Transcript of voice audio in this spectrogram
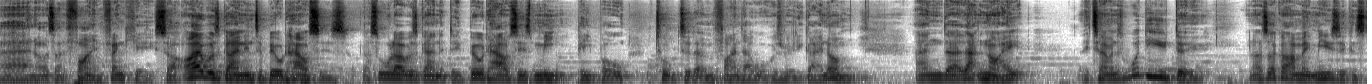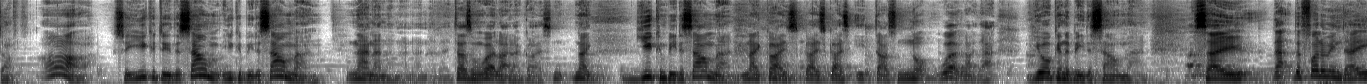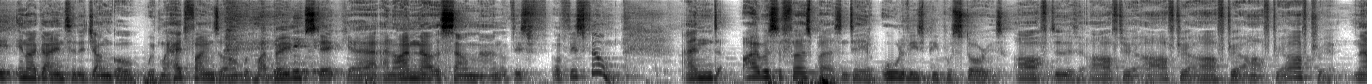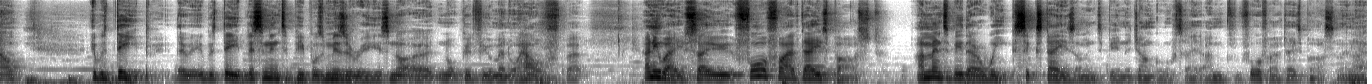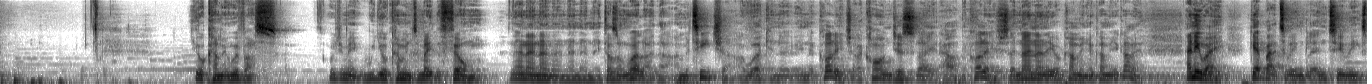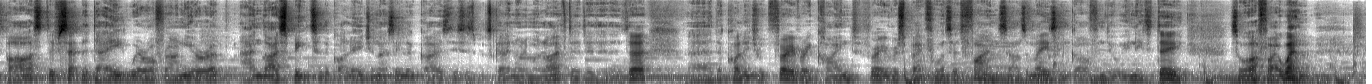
Uh, and I was like, fine, thank you. So I was going in to build houses. That's all I was going to do build houses, meet people, talk to them, find out what was really going on. And uh, that night, they turned me, what do you do? And I was like, oh, I make music and stuff. Ah, so you could do the sound, you could be the sound man. No, no, no, no, no, no. It doesn't work like that, guys. No, you can be the sound man. No, guys, guys, guys, it does not work like that. You're going to be the sound man. So that the following day, in I go into the jungle with my headphones on, with my boomstick, yeah, and I'm now the sound man of this of this film. And I was the first person to hear all of these people's stories after it, after it, after it, after it, after it, after it. Now, it was deep. It was deep. Listening to people's misery is not uh, not good for your mental health. But anyway, so four or five days passed. I'm meant to be there a week. Six days I'm meant to be in the jungle. So I'm four or five days passed, and they're like, "You're coming with us." What do you mean? You're coming to make the film? No, no, no, no, no, no, no. It doesn't work like that. I'm a teacher. I work in a, in a college. I can't just like out of the college. So no, no, no. You're coming. You're coming. You're coming. Anyway, get back to England. Two weeks passed. They've set the date. We're off around Europe, and I speak to the college and I say, "Look, guys, this is what's going on in my life." Da, da, da, uh, the college was very, very kind, very respectful, and said, "Fine, sounds amazing. Go off and do what you need to do." So off I went.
